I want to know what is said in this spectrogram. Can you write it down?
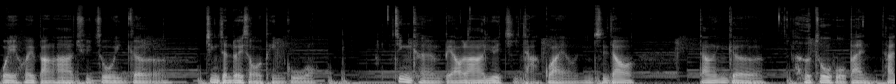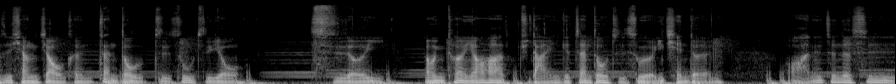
我也会帮他去做一个。竞争对手的评估哦，尽可能不要拉越级打怪哦。你知道，当一个合作伙伴，他是相较可能战斗指数只有十而已，然后你突然要他去打一个战斗指数有一千的人，哇，那真的是，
